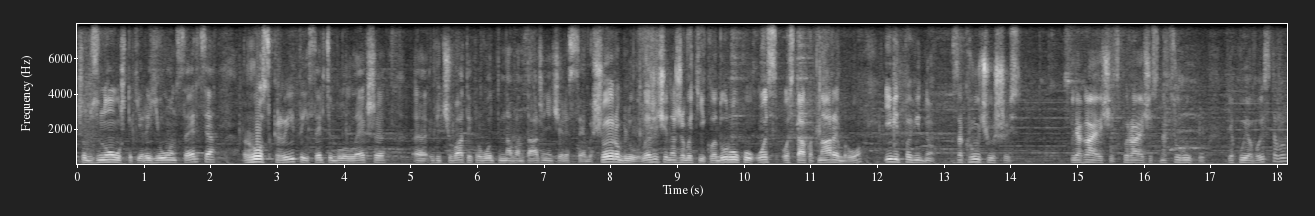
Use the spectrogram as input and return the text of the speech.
щоб знову ж таки регіон серця розкрити і серцю було легше відчувати і проводити навантаження через себе. Що я роблю? Лежачи на животі, кладу руку ось ось так от на ребро і відповідно закручуючись, лягаючись, спираючись на цю руку, яку я виставив,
